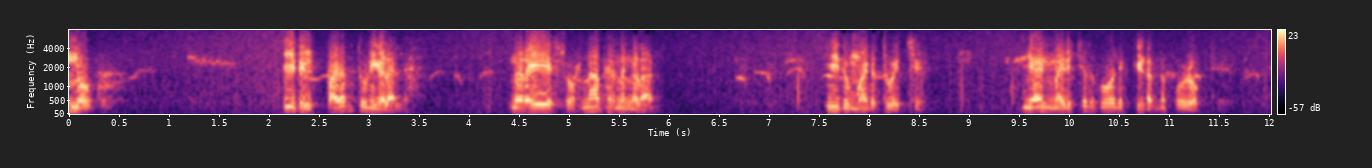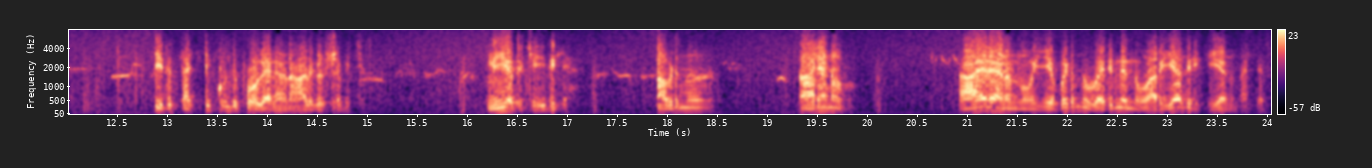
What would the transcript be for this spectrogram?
നോക്കൂ. ഇതിൽ പഴം തുണികളല്ല നിറയെ സ്വർണാഭരണങ്ങളാണ്. ഇതും അടുത്തു വെച്ച് ഞാൻ മരിച്ചതുപോലെ കിടന്നപ്പോഴൊക്കെ ഇത് തട്ടിക്കൊണ്ടു പോകാനാണ് ആളുകൾ ശ്രമിച്ചത്. നീ അത് ചെയ്തില്ല. അവിടുന്ന് ആരാണാവോ? ആരാണെന്നോ എവിടുന്ന് വരുന്നെന്നോ അറിയാതിരിക്കുകയാണ് നല്ലത്.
